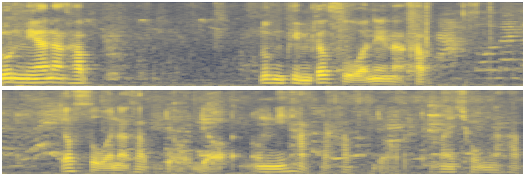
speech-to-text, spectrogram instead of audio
รุ่นนี้นะครับ รุ่นพิมพ์เจ้าสัวเนี่ยนะครับ เจ้าสัวนะครับ เดี๋ยวเดี๋ยวตรงนี้หักนะครับ เดี๋ยวให้ชมนะครับ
